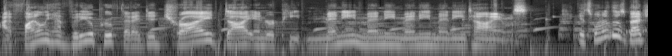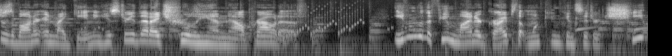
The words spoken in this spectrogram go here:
I finally have video proof that I did try, die, and repeat many, many, many, many times. It's one of those badges of honor in my gaming history that I truly am now proud of. Even with a few minor gripes that one can consider cheap,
